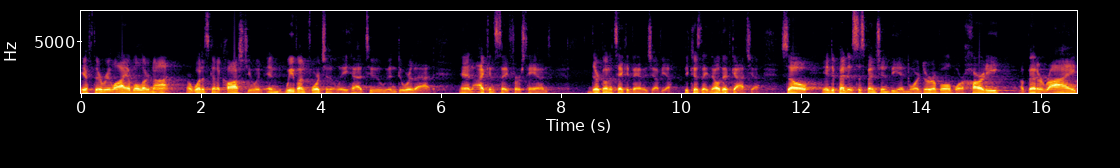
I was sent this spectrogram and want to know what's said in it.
if they're reliable or not, or what it's going to cost you. And, and we've unfortunately had to endure that. And I can say firsthand, they're going to take advantage of you because they know they've got you. So, independent suspension being more durable, more hardy, a better ride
